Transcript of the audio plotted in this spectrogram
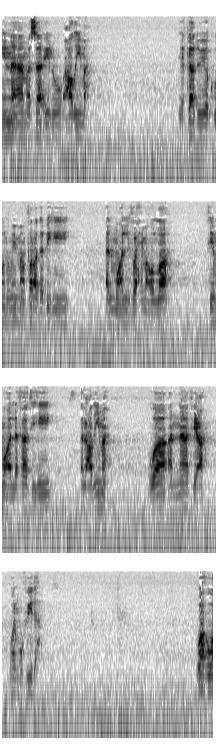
إنها مسائل عظيمة يكاد يكون ممن فرد به المؤلف رحمه الله في مؤلفاته العظيمة والنافعة والمفيدة. وهو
